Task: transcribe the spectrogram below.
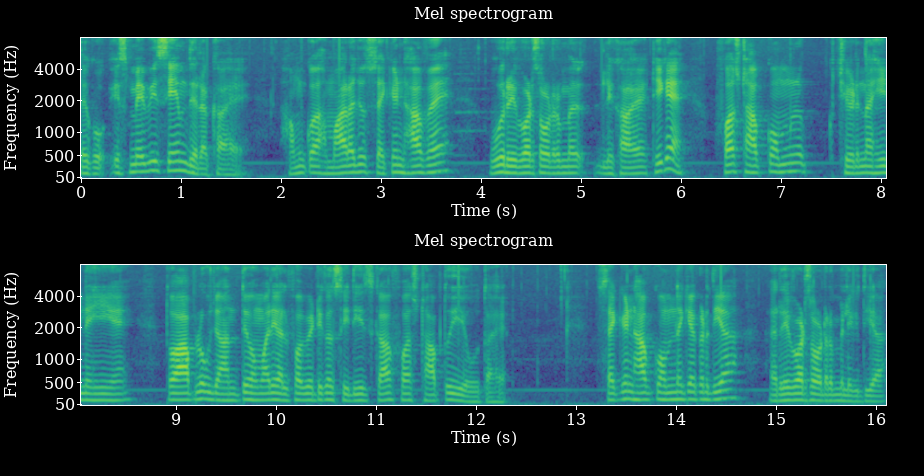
देखो, इसमें भी सेम दे रखा है। हमको, हमारा जो सेकंड हाफ़ है, वो रिवर्स ऑर्डर में लिखा है, ठीक है? फ़र्स्ट हाफ़ को हमने छेड़ना ही नहीं है। तो आप लोग जानते हो हमारी अल्फ़ाबेटिकल सीरीज़ का फ़र्स्ट हाफ़ तो ये होता है। सेकंड हाफ़ को हमने क्या कर दिया? रिवर्स ऑर्डर में लिख दिया।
